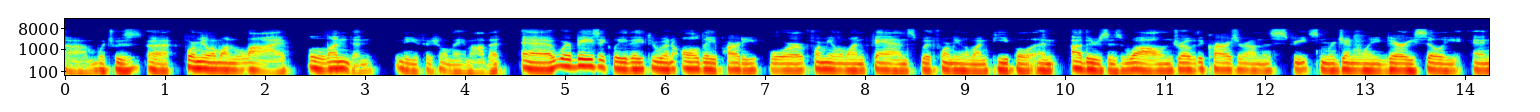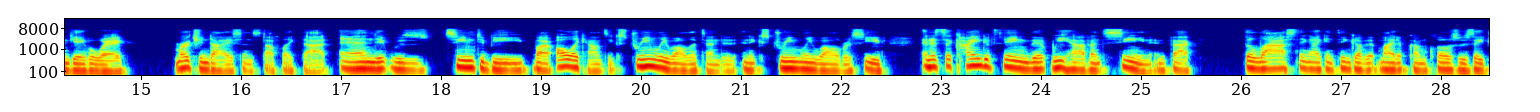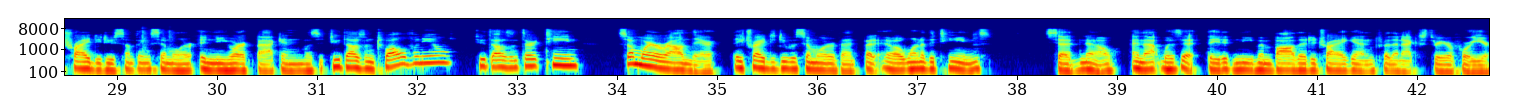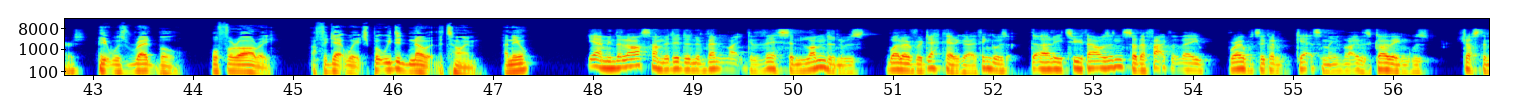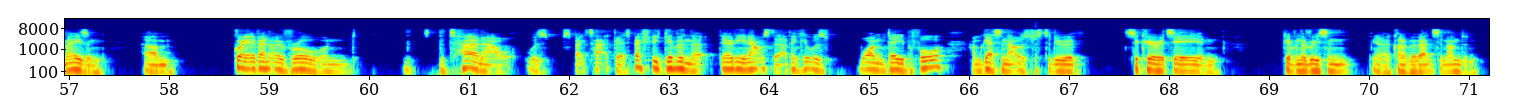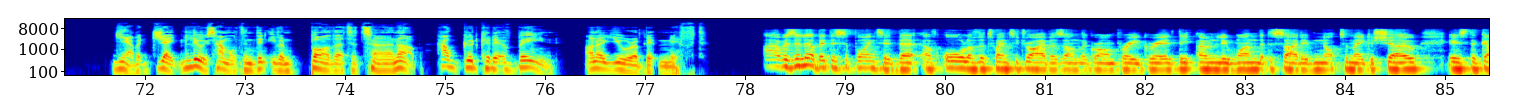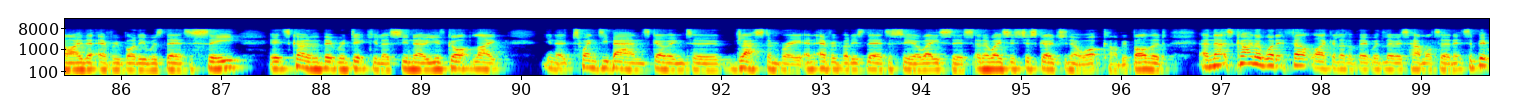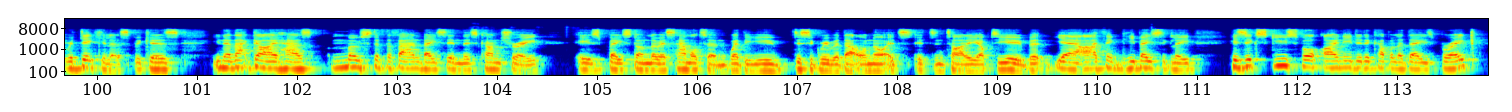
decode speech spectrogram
um, which was uh, Formula One Live London, the official name of it, uh, where basically they threw an all day party for Formula One fans with Formula One people and others as well, and drove the cars around the streets and were generally very silly and gave away merchandise and stuff like that. And it was seemed to be, by all accounts, extremely well attended and extremely well received. And it's the kind of thing that we haven't seen. In fact, the last thing I can think of that might have come close was they tried to do something similar in New York back in was it 2012, Anil? 2013, somewhere around there. They tried to do a similar event, but uh, one of the teams said no, and that was it. They didn't even bother to try again for the next three or four years. It was Red Bull or Ferrari. I forget which, but we didn't know at the time. Anil? Yeah, I mean, the last time they did an event like this in London was well over a decade ago. I think it was the early 2000s. So the fact that they were able to kind of get something like this going was just amazing. Um, great event overall, and the, the, turnout was spectacular, especially given that they only announced it. I think it was one day before. I'm guessing that was just to do with security and given the recent, you know, kind of events in London. Yeah, but Jake, Lewis Hamilton didn't even bother to turn up. How good could it have been? I know you were a bit miffed. I was a little bit disappointed that of all of the 20 drivers on the Grand Prix grid, the only one that decided not to make a show is the guy that everybody was there to see. It's kind of a bit ridiculous. You know, you've got like, you know, 20 bands going to Glastonbury and everybody's there to see Oasis and Oasis just go, you know what? Can't be bothered. And that's kind of what it felt like a little bit with Lewis Hamilton. It's a bit ridiculous because, you know, that guy has most of the fan base in this country is based on Lewis Hamilton. Whether you disagree with that or not, it's it's entirely up to you. But yeah, I think he basically his excuse for I needed a couple of days break.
